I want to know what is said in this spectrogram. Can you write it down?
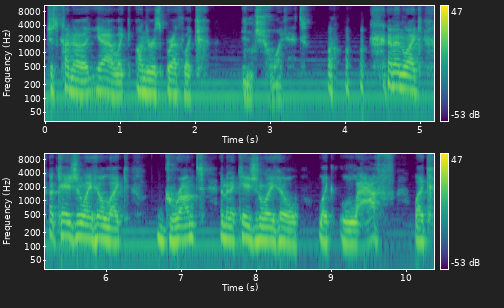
just kind of yeah like under his breath like enjoy it. And then like occasionally he'll like grunt and then occasionally he'll like laugh like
